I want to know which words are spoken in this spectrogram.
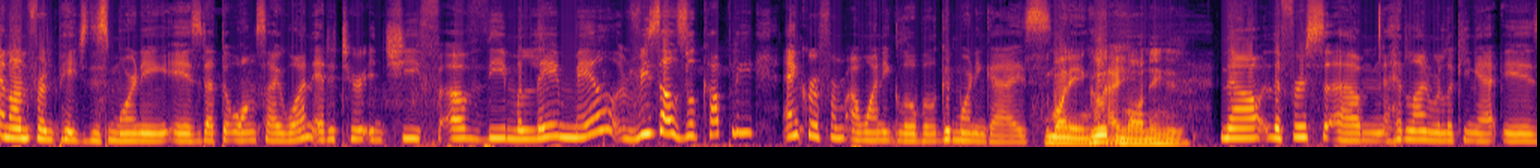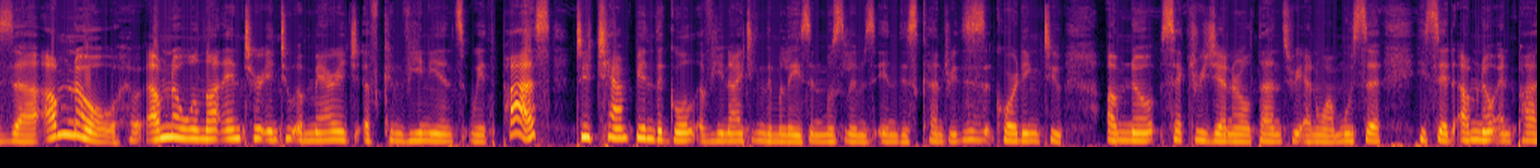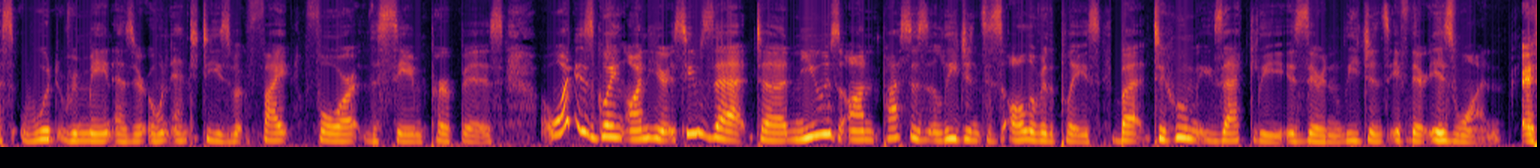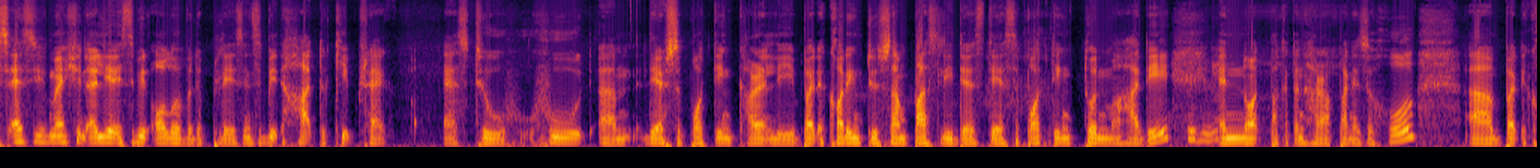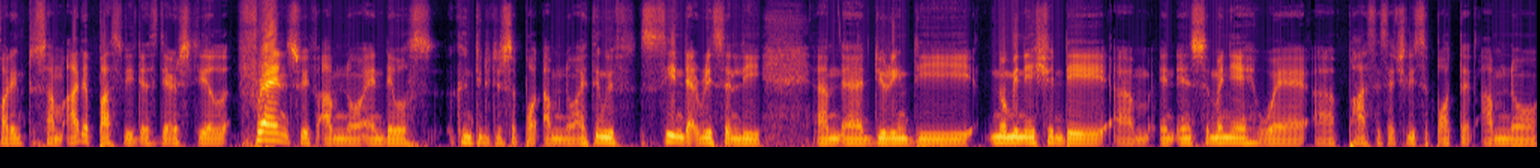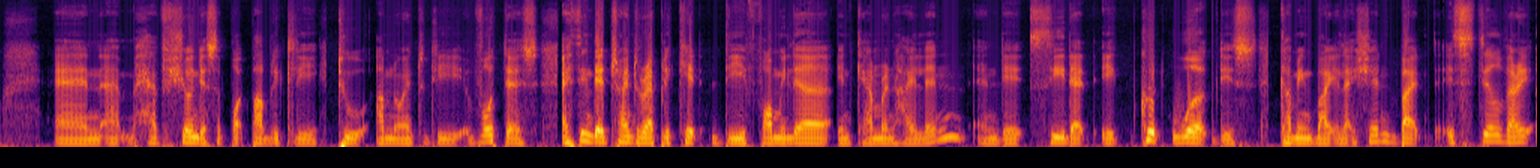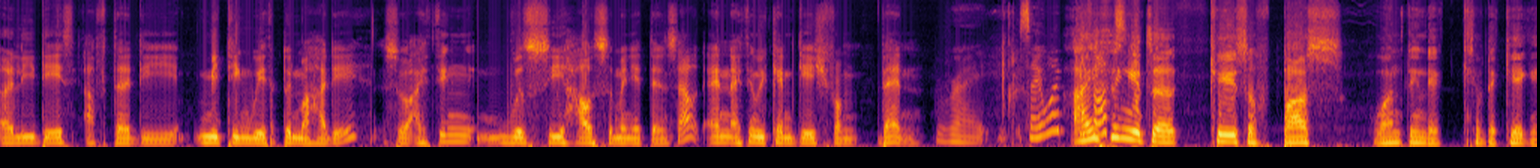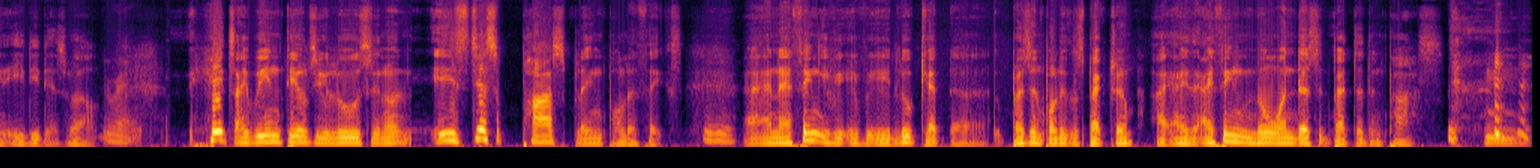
And on front page this morning is Dato Wong Sai Wan, editor in chief of the Malay Mail, Rizal Zulkapli, anchor from Awani Global. Good morning, guys. Good morning. Good Hi. morning. Now, the first um, headline we're looking at is uh. UMNO will not enter into a marriage of convenience with PAS to champion the goal of uniting the Malays and Muslims in this country. This is according to UMNO Secretary General Tan Sri Annuar Musa. He said UMNO and PAS would remain as their own entities but fight for the same purpose. What is going on here? It seems that uh, news on PAS's allegiance is all over the place, but to whom exactly is there an allegiance if there is one? As as you've mentioned earlier, it's a bit all over the place. and It's a bit hard to keep track as to who um, they're supporting currently. But according to some PAS leaders, they're supporting Tun Mahathir and not Pakatan Harapan as a whole. Uh, but according to some other PAS leaders, they're still friends with UMNO and they will s- continue to support UMNO. I think we've seen that recently um, uh, during the nomination day um, in, in Semenyih where uh, PAS has actually supported UMNO and um, have shown their support publicly to UMNO and to the voters. I think they're trying to replicate the formula in Cameron Highland and they see that it could work this coming by election, but it's still very early days after the meeting with Tun Mahathir. So I think we'll see how Semenyih turns out and I think we can gauge from then. Right. Sai Wan, I thoughts? think it's a case of PAS wanting the have the cake and eat it as well. Right. Heads I win, tails you lose. You know, it's just PAS playing politics. Mm-hmm. And I think if we, if we look at the present political spectrum, I, I I think no one does it better than PAS. Hmm.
